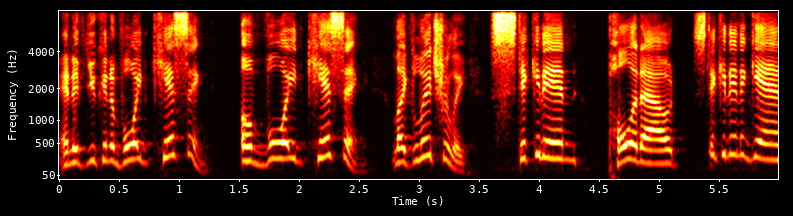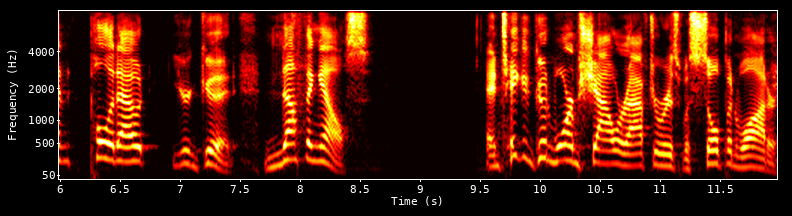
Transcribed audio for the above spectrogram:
and if you can avoid kissing, avoid kissing. Like literally, stick it in, pull it out, stick it in again, pull it out. You're good. Nothing else. And take a good warm shower afterwards with soap and water.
